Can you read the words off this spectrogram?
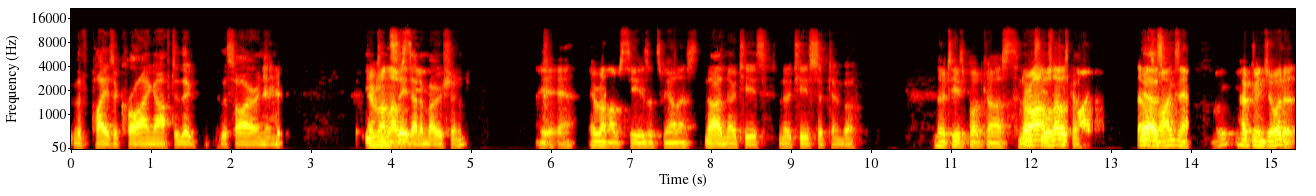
the players are crying after the the siren and you Everyone can see that tears. emotion. Yeah, everyone loves tears. Let's be honest. No, no tears, no tears. September. No tears podcast. No All right, Tears well that was my that Yeah, was that's- my example. Hope you enjoyed it.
